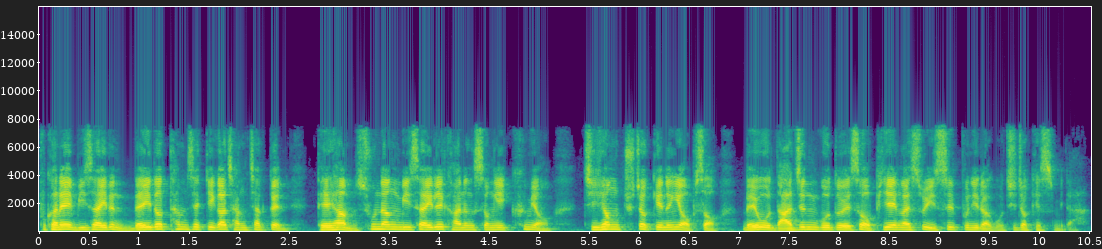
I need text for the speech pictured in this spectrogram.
북한의 미사일은 레이더 탐색기가 장착된 대함 순항 미사일일 가능성이 크며 지형 추적 기능이 없어 매우 낮은 고도에서 비행할 수 있을 뿐이라고 지적했습니다.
